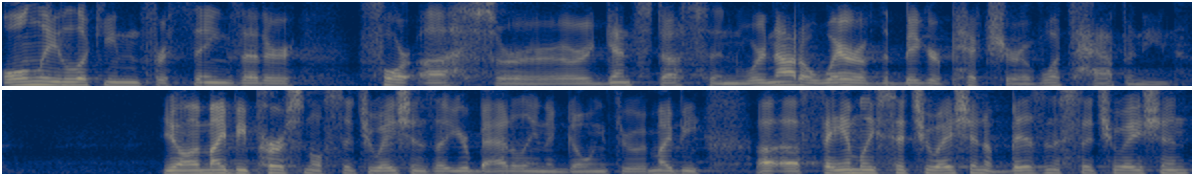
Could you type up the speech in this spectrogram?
only looking for things that are for us or, or, against us, and we're not aware of the bigger picture of what's happening. You know, it might be personal situations that you're battling and going through. It might be a, a family situation, a business situation,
